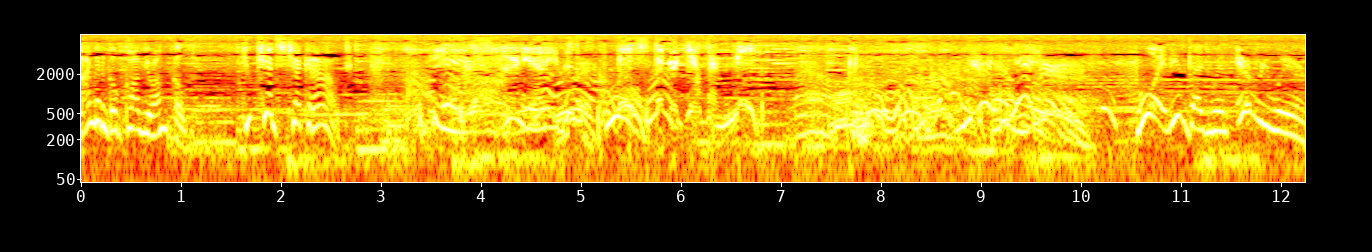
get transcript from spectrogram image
I'm going to go call your uncle. You kids check it out. Boy, these guys went everywhere.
